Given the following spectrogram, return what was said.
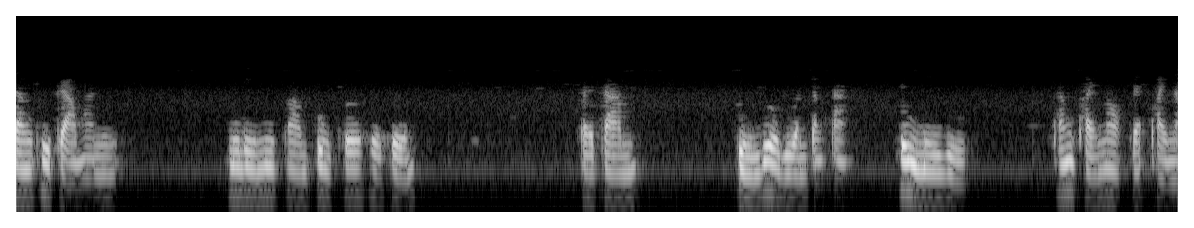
ดังที่กล่าวมานี้มีดีมีความฟุ้งเฟ้อเหอเหิมไปตามสิ่งยั่วยวนต่างๆ ซึ่งมีอยู่ทั้งภายนอกและภายใน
